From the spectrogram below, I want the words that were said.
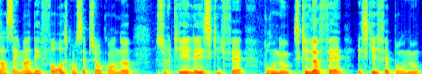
enseignements, des fausses conceptions qu'on a sur qui il est et ce qu'il fait pour nous, ce qu'il a fait et ce qu'il fait pour nous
